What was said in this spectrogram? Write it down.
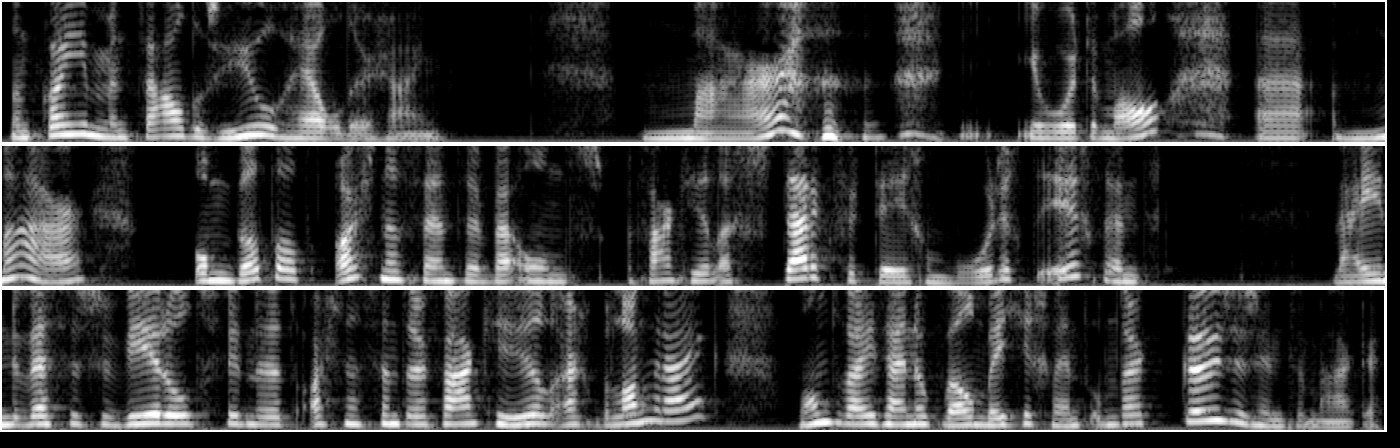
dan kan je mentaal dus heel helder zijn. Maar, je hoort hem al, uh, maar omdat dat Ashna Center bij ons vaak heel erg sterk vertegenwoordigd is en wij in de westerse wereld vinden het Ashna Center vaak heel erg belangrijk, want wij zijn ook wel een beetje gewend om daar keuzes in te maken.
